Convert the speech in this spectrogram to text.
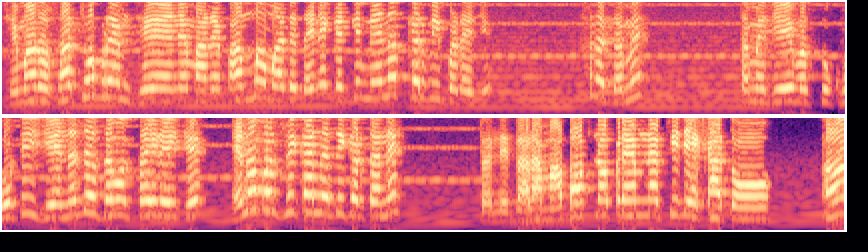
જે મારો સાચો પ્રેમ છે એને મારે પામવા માટે થઈને કેટલી મહેનત કરવી પડે છે. અને તમે? તમે જે વસ્તુ ખોટી છે નજર સમક્ષ થઈ રહી છે એનો પણ સ્વીકાર નથી કરતા ને? તને તારા મા બાપનો પ્રેમ નથી દેખાતો. હા?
